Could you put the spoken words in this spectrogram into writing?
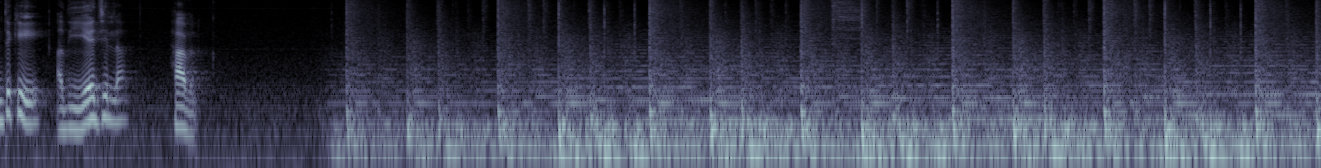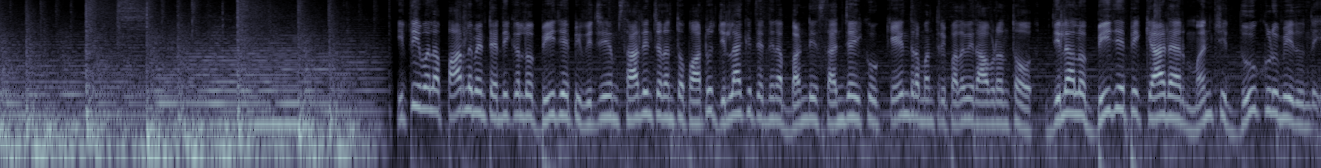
ఇంతకీ అది ఏ జిల్లా? హ్యావ్ ఇటీవల పార్లమెంట్ ఎన్నికల్లో బీజేపీ విజయం సాధించడంతో పాటు జిల్లాకి చెందిన బండి సంజయ్కు కేంద్ర మంత్రి పదవి రావడంతో జిల్లాలో బీజేపీ క్యాడర్ మంచి దూకుడు మీదుంది.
